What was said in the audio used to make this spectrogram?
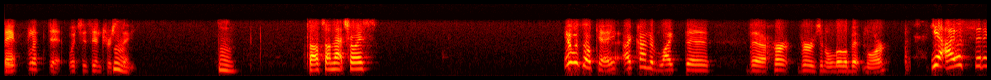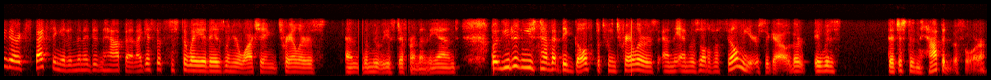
they flipped it, which is interesting. Hmm. Thoughts on that choice? It was okay. I kind of liked the the hurt version a little bit more. Yeah, I was sitting there expecting it, and then it didn't happen. I guess that's just the way it is when you're watching trailers, and the movie is different in the end. But you didn't used to have that big gulf between trailers and the end result of a film years ago. There, it was that just didn't happen before.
